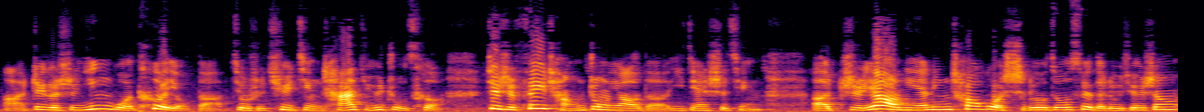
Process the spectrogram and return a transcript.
啊，这个是英国特有的，就是去警察局注册，这是非常重要的一件事情。啊，只要年龄超过十六周岁的留学生，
